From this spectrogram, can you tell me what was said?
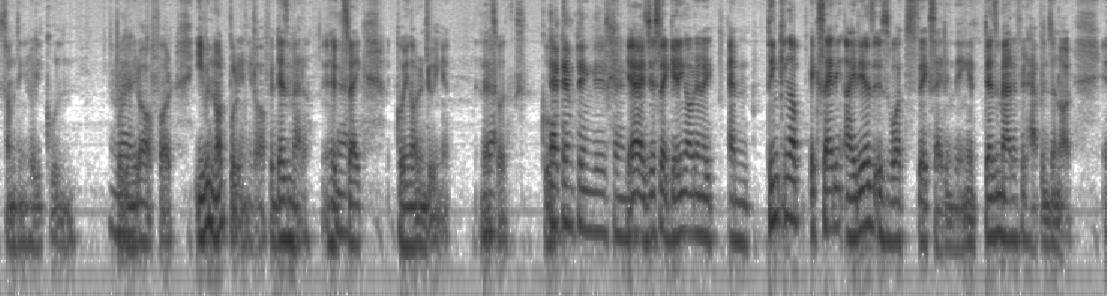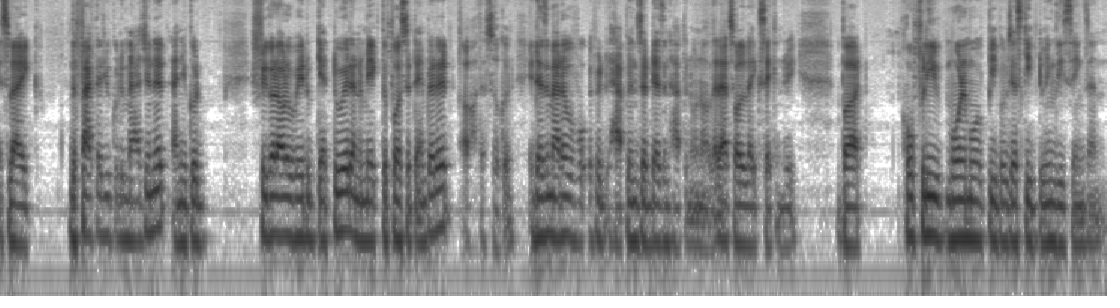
something really cool and pulling Right. it off, or even not pulling it off. It doesn't matter. It's Yeah. like going out and doing it. That's Yeah. what's cool. Attempting it and Yeah, it's just like getting out and and thinking up exciting ideas is what's the exciting thing. It doesn't matter if it happens or not. It's like the fact that you could imagine it and you could figure out a way to get to it and make the first attempt at it. Oh, that's so good. It doesn't matter if- it happens or doesn't happen or all that. That's all like secondary. But hopefully more and more people just keep doing these things and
